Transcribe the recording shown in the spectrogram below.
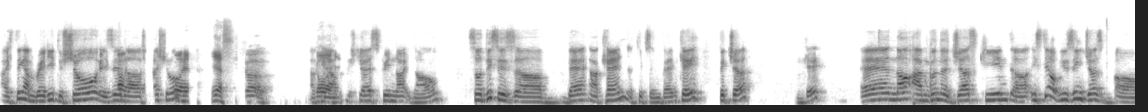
I think I'm ready to show. Is it Come. uh, should I show? Go ahead. Yes. Sure. Okay, Go I'm ahead. going to share screen right now. So this is uh, ben, uh Ken, I keep saying Ben, okay, picture, okay. And now I'm going to just key in, uh, instead of using just uh,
